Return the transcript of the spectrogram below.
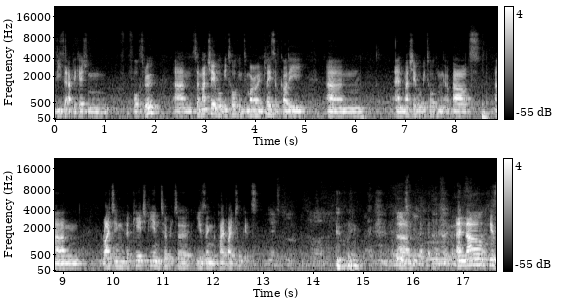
visa application fall through. Um, so Maciej will be talking tomorrow in place of Godi, um, and Maciej will be talking about um, writing a PHP interpreter using the PyPy toolkits. Um, and now he's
